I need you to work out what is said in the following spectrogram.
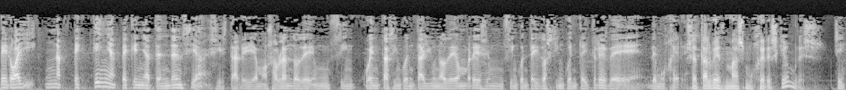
pero hay una pequeña, pequeña tendencia, si estaríamos hablando de un 50-51 de hombres, un 52-53 de, de mujeres. O sea, tal vez más mujeres que hombres. Sí.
